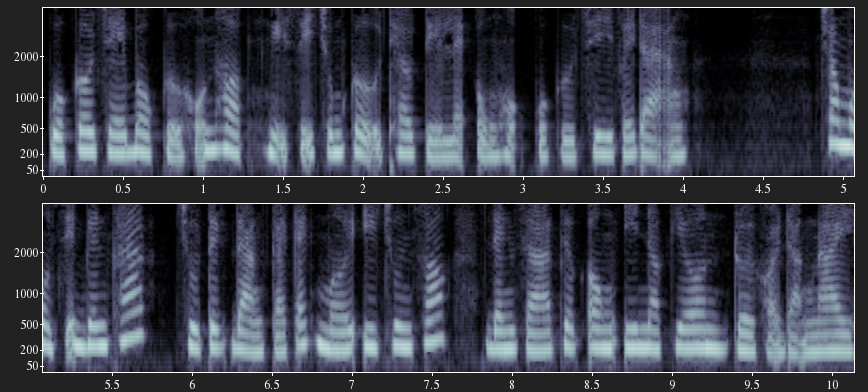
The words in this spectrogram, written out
của cơ chế bầu cử hỗn hợp nghị sĩ trúng cử theo tỷ lệ ủng hộ của cử tri với đảng. Trong một diễn biến khác, Chủ tịch Đảng Cải cách mới Lee Chun-sok đánh giá việc ông Inakyon rời khỏi đảng này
